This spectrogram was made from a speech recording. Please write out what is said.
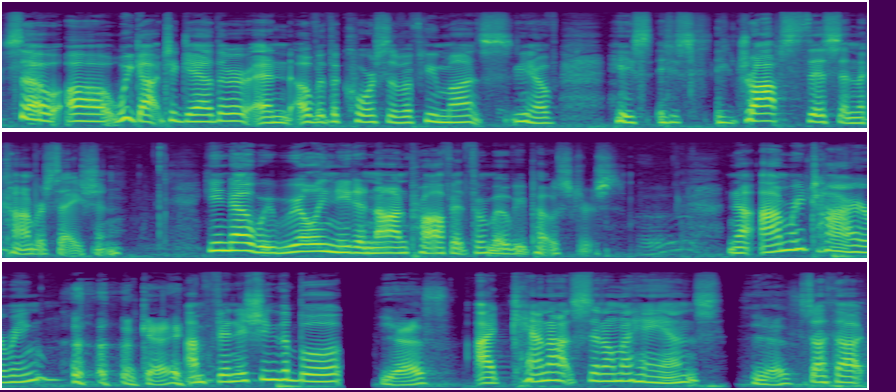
So uh, we got together, and over the course of a few months, you know, he's, he's, he drops this in the conversation. You know, we really need a nonprofit for movie posters. Now, I'm retiring. Okay. I'm finishing the book. yes. I cannot sit on my hands. Yes. So I thought,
